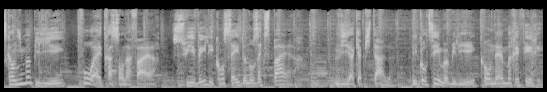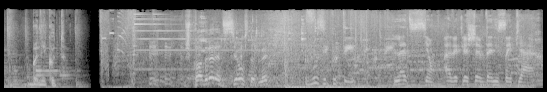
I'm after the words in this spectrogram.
Parce qu'en immobilier, pour être à son affaire, suivez les conseils de nos experts. Via Capital, les courtiers immobiliers qu'on aime référer. Bonne écoute. Je prendrais l'addition, s'il te plaît. Vous écoutez l'addition avec le chef Danny Saint-Pierre.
